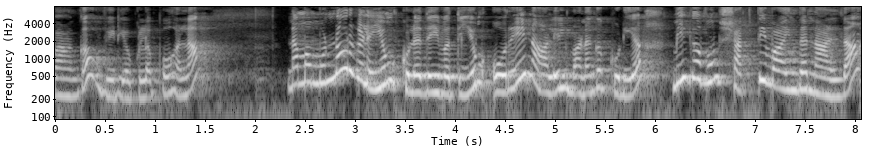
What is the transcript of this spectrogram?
வாங்க வீடியோக்குள்ளே போகலாம். நம்ம முன்னோர்களையும் குலதெய்வத்தையும் ஒரே நாளில் வணங்கக்கூடிய மிகவும் சக்தி வாய்ந்த நாள் தான்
